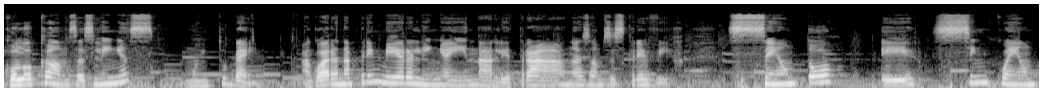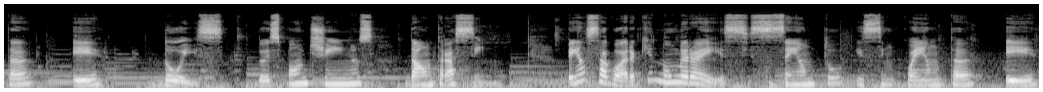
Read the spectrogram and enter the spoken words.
Colocamos as linhas? Muito bem. Agora, na primeira linha aí, na letra A, nós vamos escrever cento e cinquenta e dois. Dois pontinhos, dá um tracinho. Pensa agora, que número é esse? Cento e cinquenta e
